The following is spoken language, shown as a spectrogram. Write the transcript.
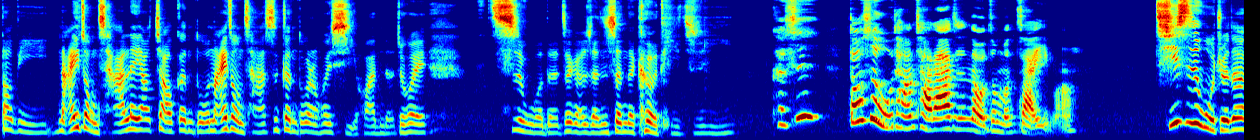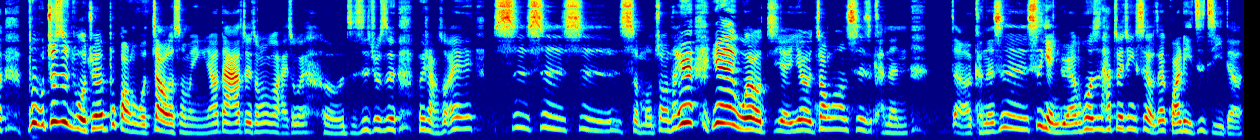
到底哪一种茶类要叫更多，哪一种茶是更多人会喜欢的，就会是我的这个人生的课题之一。可是都是无糖茶，大家真的有这么在意吗？其实我觉得不，就是我觉得不管我叫了什么饮料，大家最终都还是会喝，只是就是会想说，哎、是是是什么状态？因为因为我有也也有状况是可能呃，可能是是演员，或是他最近是有在管理自己的，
